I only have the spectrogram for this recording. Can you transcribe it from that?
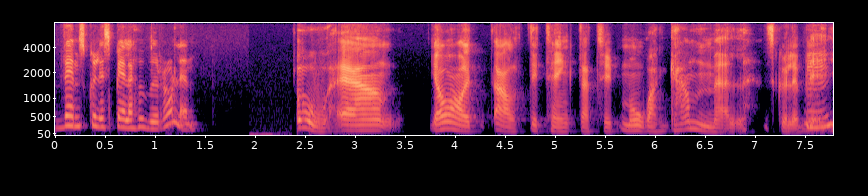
vem skulle spela huvudrollen? Oh, eh, jag har alltid tänkt att typ Moa Gammel skulle bli Mm.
